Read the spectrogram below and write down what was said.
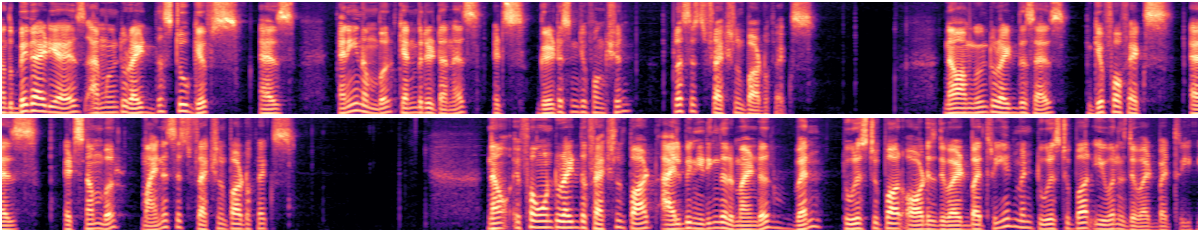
Now the big idea is I'm going to write this two GIFs as any number can be written as its greatest integer function plus its fractional part of x. Now I'm going to write this as GIF of x as its number minus its fractional part of x. Now if I want to write the fractional part I'll be needing the remainder when 2 raised to power odd is divided by 3 and when 2 raised to power even is divided by 3.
